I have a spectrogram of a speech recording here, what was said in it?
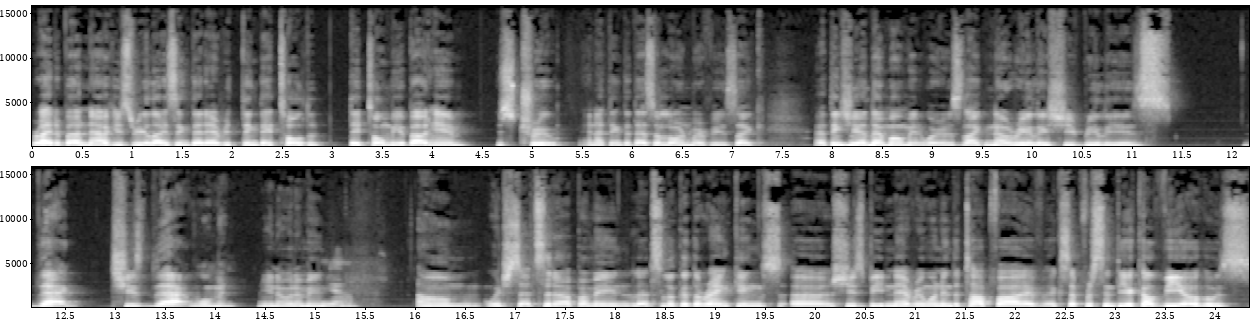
right about now he's realizing that everything they told they told me about him is true. And I think that that's what Lauren Murphy is like. I think mm-hmm. she had mm-hmm. that moment where it was like, no, really, she really is that. She's that woman. You know what I mean? Yeah. Um, which sets it up. I mean, let's look at the rankings. Uh, she's beaten everyone in the top five except for Cynthia Calvillo, who's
